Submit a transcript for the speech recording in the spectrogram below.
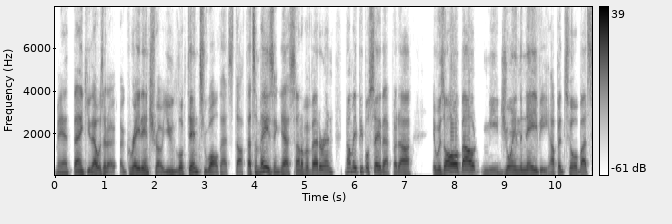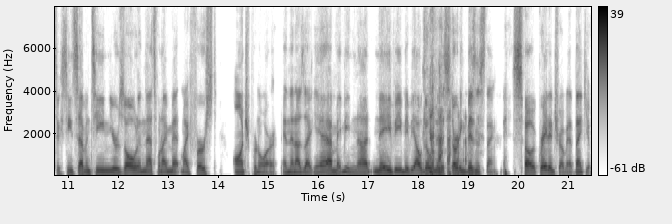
Man, thank you. That was a, a great intro. You looked into all that stuff. That's amazing. Yeah, son of a veteran. Not many people say that, but uh it was all about me joining the Navy up until about 16, 17 years old. And that's when I met my first entrepreneur. And then I was like, yeah, maybe not Navy. Maybe I'll go into this starting business thing. So great intro, man. Thank you.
